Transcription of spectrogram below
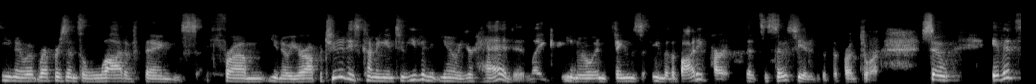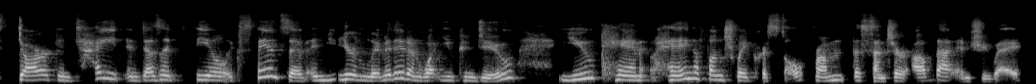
You know, it represents a lot of things from, you know, your opportunities coming into even, you know, your head like, you know, and things, you know, the body part that's associated with the front door. So if it's dark and tight and doesn't feel expansive and you're limited on what you can do, you can hang a feng shui crystal from the center of that entryway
